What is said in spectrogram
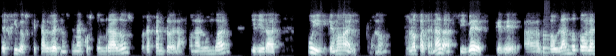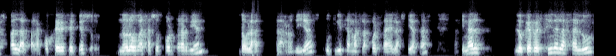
tejidos que tal vez no estén acostumbrados, por ejemplo, de la zona lumbar, y dirás, uy, qué mal. Bueno, pues no pasa nada. Si ves que doblando toda la espalda para coger ese peso no lo vas a soportar bien, dobla las rodillas, utiliza más la fuerza de las piernas. Al final, lo que reside la salud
